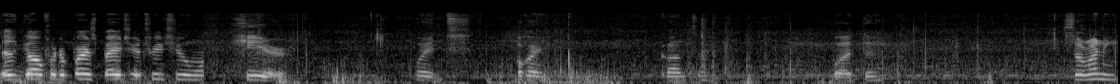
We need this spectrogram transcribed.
Let's go for the first page here. Two, one. Here. Wait. Okay. Content. Button. So running.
